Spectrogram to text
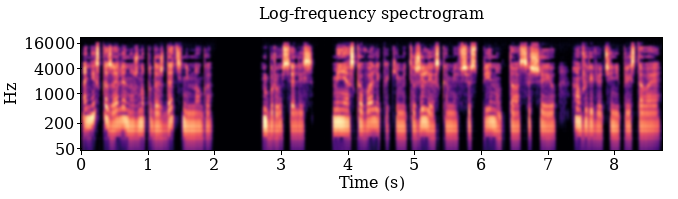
Они сказали, нужно подождать немного». «Брось, Алис. Меня сковали какими-то железками всю спину, таз и шею, а вы ревете не переставая.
